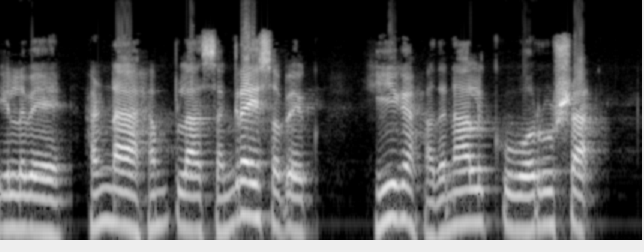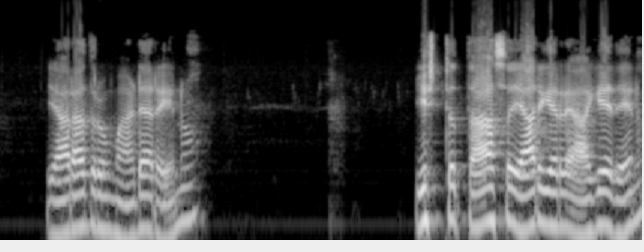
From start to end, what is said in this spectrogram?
ಇಲ್ಲವೇ ಹಣ್ಣ ಹಂಪ್ಲ ಸಂಗ್ರಹಿಸಬೇಕು. ಈಗ ಹದಿನಾಲ್ಕು ವರುಷ. ಯಾರಾದರೂ ಮಾಡ್ಯಾರೇನು? ಇಷ್ಟು ತಾಸ ಯಾರಿಗಾರ ಆಗ್ಯದೇನು?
